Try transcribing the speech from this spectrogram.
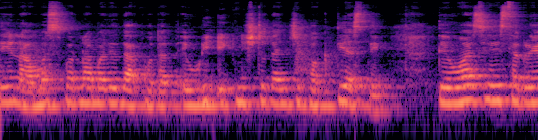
ते नामस्मरणामध्ये दाखवतात. एवढी एकनिष्ठ त्यांची भक्ती असते. तेव्हाच हे सगळे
